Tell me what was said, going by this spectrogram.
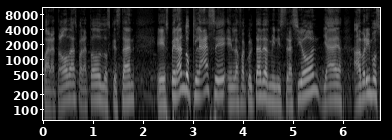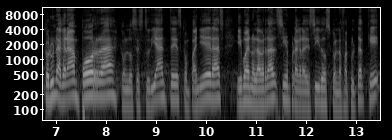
para todas, para todos los que están eh, esperando clase en la Facultad de Administración. Ya abrimos con una gran porra con los estudiantes, compañeras y bueno, la verdad siempre agradecidos con la facultad que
